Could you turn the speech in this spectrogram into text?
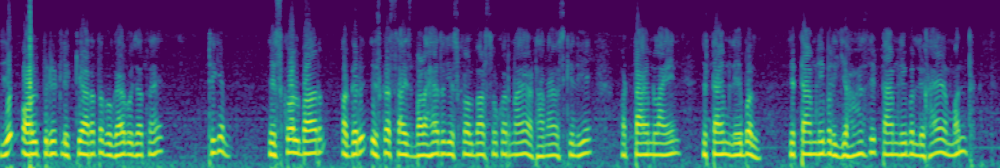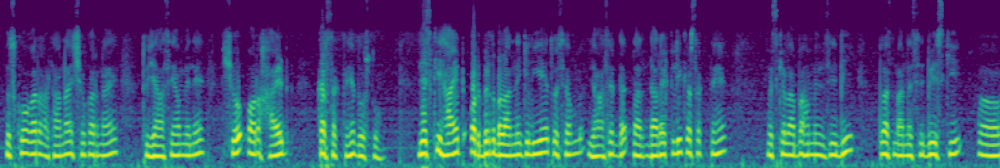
ये ऑल पीरियड लिख के आ रहा था वो गायब हो जाता है। ठीक है? स्कॉल बार अगर इसका साइज़ बड़ा है तो ये स्कॉल बार शो करना है हटाना है उसके लिए। और टाइम लाइन जो टाइम लेबल ये टाइम लेबल यहाँ से टाइम लेबल लिखा है मंथ उसको अगर हटाना है शो करना है तो यहाँ से हम इन्हें शो और हाइड कर सकते हैं दोस्तों। जिसकी हाइट और ब्रथ बढ़ाने के लिए तो इसे हम यहाँ से डायरेक्टली कर सकते हैं। इसके अलावा हम इनसे भी प्लस माइनस से भी इसकी आ,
